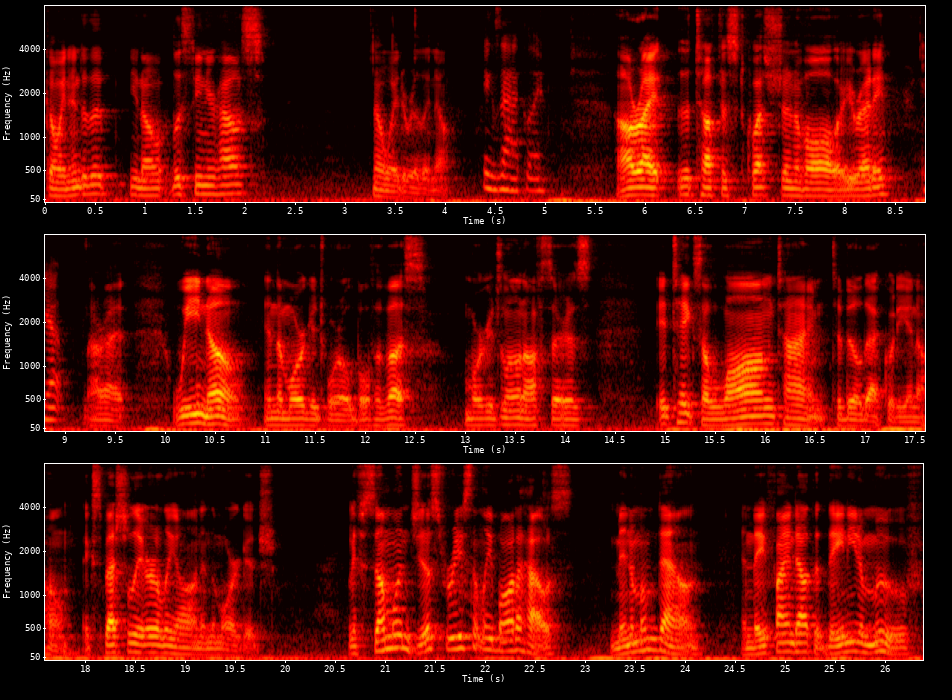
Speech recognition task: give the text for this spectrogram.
going into the, you know, listing your house, no way to really know. Exactly. All right, the toughest question of all. Are you ready? Yep. All right. We know in the mortgage world, both of us, mortgage loan officers, it takes a long time to build equity in a home, especially early on in the mortgage. If someone just recently bought a house, minimum down, and they find out that they need to move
